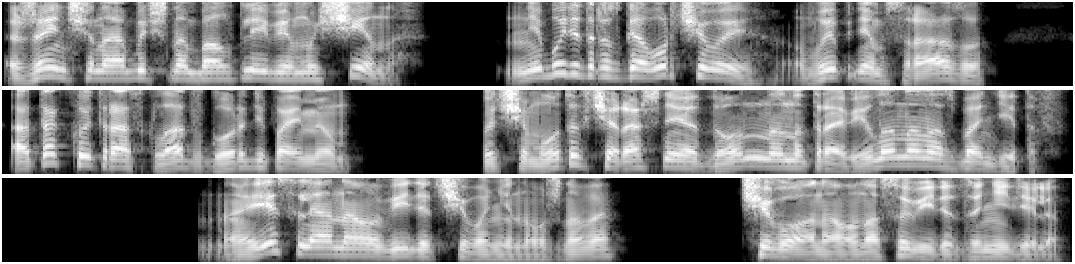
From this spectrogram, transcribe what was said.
«Женщина обычно болтливее мужчин. Не будет разговорчивой, выпнем сразу, а так хоть расклад в городе поймем. Почему-то вчерашняя Донна натравила на нас бандитов. А если она увидит чего ненужного? Чего она у нас увидит за неделю?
